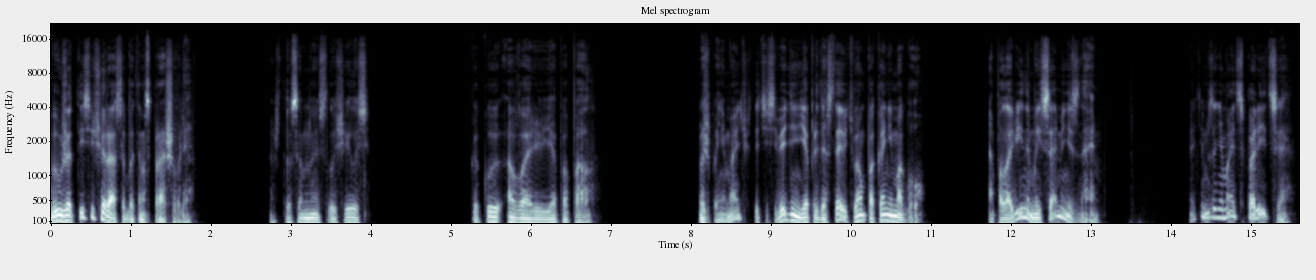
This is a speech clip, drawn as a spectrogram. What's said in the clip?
Вы уже тысячу раз об этом спрашивали». А что со мной случилось? В какую аварию я попал? Вы же понимаете, что эти сведения я предоставить вам пока не могу. А половины мы и сами не знаем. Этим занимается полиция.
